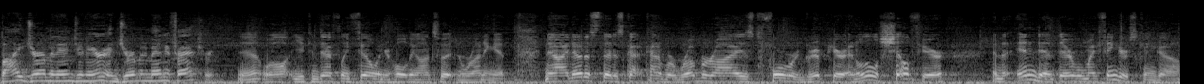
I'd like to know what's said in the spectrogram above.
by German engineer and German manufacturing. Yeah, well, you can definitely feel when you're holding onto it and running it. Now, I noticed that it's got kind of a rubberized forward grip here and a little shelf here an indent there where my fingers can go.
